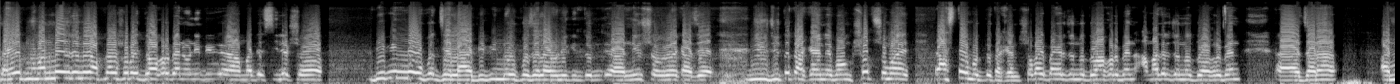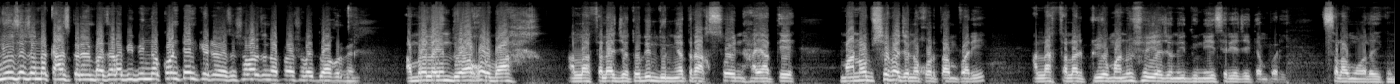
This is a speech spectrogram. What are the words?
যাই হোক, নুমান ভাইয়ের জন্য আপনারা সবাই দোয়া করবেন। উনি আমাদের সিলেট সহ বিভিন্ন উপজেলায় বিভিন্ন উপজেলায় উনি কিন্তু নিউজ সংগ্রহের কাজে নিয়োজিত থাকেন এবং সব সময় রাস্তার মধ্যে থাকেন। সবাই ভাইয়ের জন্য দোয়া করবেন, আমাদের জন্য দোয়া করবেন। যারা নিউজের জন্য কাজ করেন বা যারা বিভিন্ন কন্টেন্ট ক্রিয়েটর আছে, সবার জন্য আপনারা সবাই দোয়া করবেন। আমরা লাইন দোয়া করবা। আল্লাহ তালা যতদিন দুনিয়াতে রাখছইন, হায়াতে মানব সেবা যেন করতাম পারি, আল্লাহ তালার প্রিয় মানুষ হইয়া যেন এই দুনিয়ায় ছেড়ে যাইতাম পারি। আসসালামু আলাইকুম।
